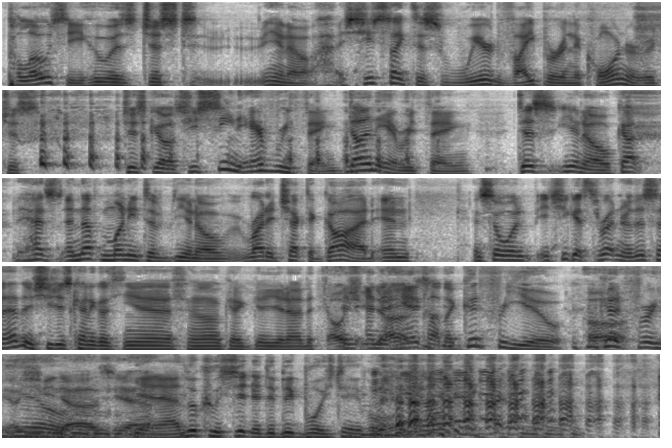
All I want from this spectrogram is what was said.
Pelosi, who is just, you know, she's like this weird viper in the corner who just just goes. She's seen everything, done everything. Just you know, got has enough money to you know write a check to God and. And so when she gets threatened or this and that, she just kind of goes, "Yes, okay, good," you know. Oh, and, she and the hand clap, like, "Good for you, Oh, good for yeah, you." she does, yeah. look who's sitting at the big boys' table. you know?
